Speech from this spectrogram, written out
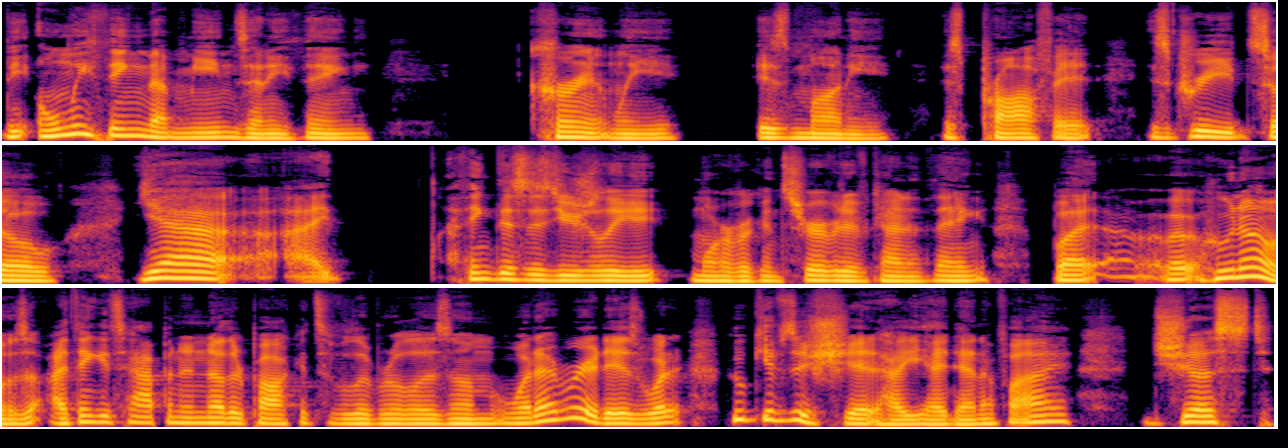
The only thing that means anything currently is money, is profit, is greed. So, yeah, I I think this is usually more of a conservative kind of thing, but, but, who knows? I think it's happened in other pockets of liberalism. Whatever it is, what who gives a shit how you identify? Just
